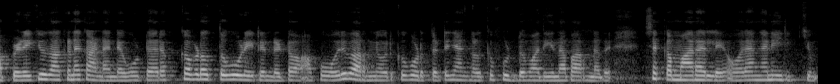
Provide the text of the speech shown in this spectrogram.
അപ്പോഴേക്കും ഇതാക്കണ കണ്ണന്റെ കൂട്ടുകാരൊക്കെ ഇവിടെ ഒത്തുകൂടിയിട്ടുണ്ട് കേട്ടോ അപ്പോൾ ഓര് പറഞ്ഞു ഓർക്ക് കൊടുത്തിട്ട് ഞങ്ങൾക്ക് ഫുഡ് മതി എന്നാ പറഞ്ഞത്. ചെക്കന്മാരല്ലേ ഓരങ്ങനെ ഇരിക്കും.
